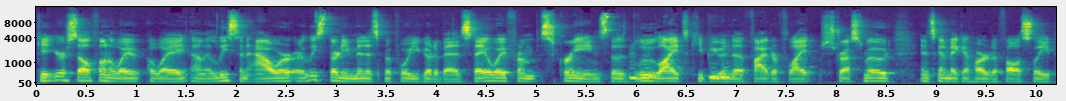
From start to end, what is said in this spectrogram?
Get your cell phone away away um, at least an hour or at least thirty minutes before you go to bed. Stay away from screens. Those blue Mm-hmm. lights keep you into fight or flight stress mode, and it's going to make it harder to fall asleep.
